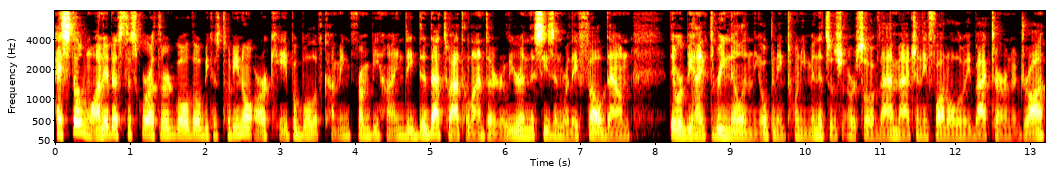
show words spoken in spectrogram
I still wanted us to score a third goal though because Torino are capable of coming from behind. They did that to Atalanta earlier in the season where they fell down they were behind 3 0 in the opening 20 minutes or so of that match, and they fought all the way back to earn a draw.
